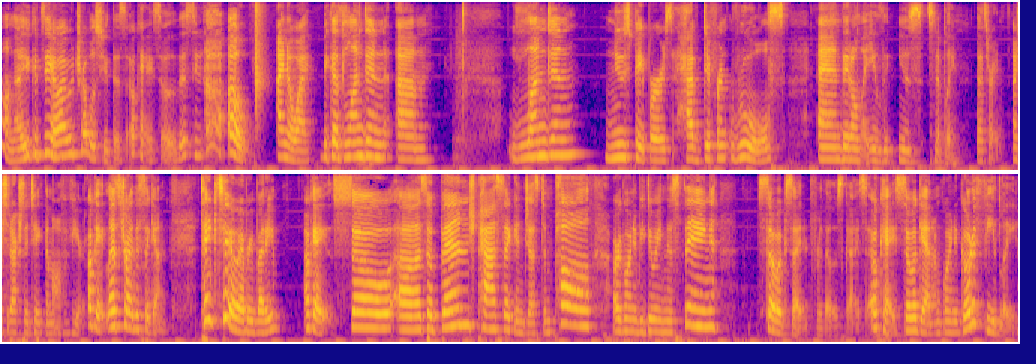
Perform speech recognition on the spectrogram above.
Oh, now you can see how I would troubleshoot this. Okay, so this, oh, I know why. Because London, um, London newspapers have different rules and they don't let you use Sniply. that's right. I should actually take them off of here. Okay, let's try this again. Take two, everybody. Okay, so uh, so Benj Pasek and Justin Paul are going to be doing this thing. So excited for those guys. Okay, so again, I'm going to go to Feedly.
